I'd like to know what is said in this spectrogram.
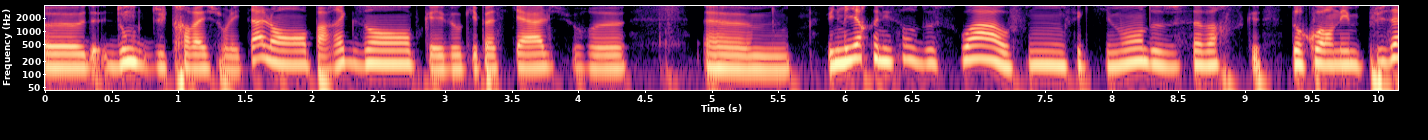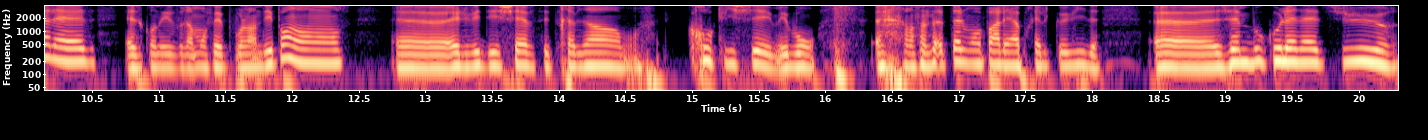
euh, donc du travail sur les talents, par exemple, qu'a évoqué Pascal, sur une meilleure connaissance de soi, au fond, effectivement, de, savoir dans quoi on est plus à l'aise. Est-ce qu'on est vraiment fait pour l'indépendance? Élever des chèvres, c'est très bien. Bon, gros cliché, mais bon, on en a tellement parlé après le Covid. J'aime beaucoup la nature.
